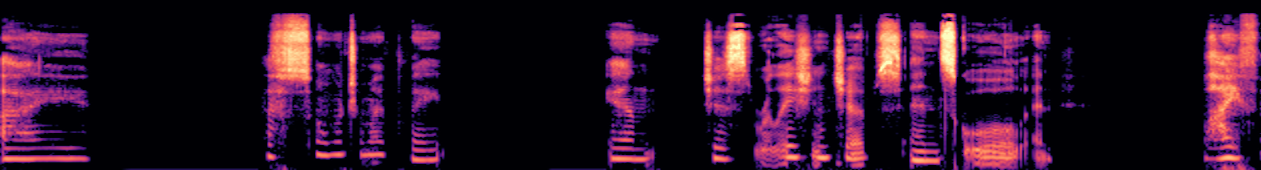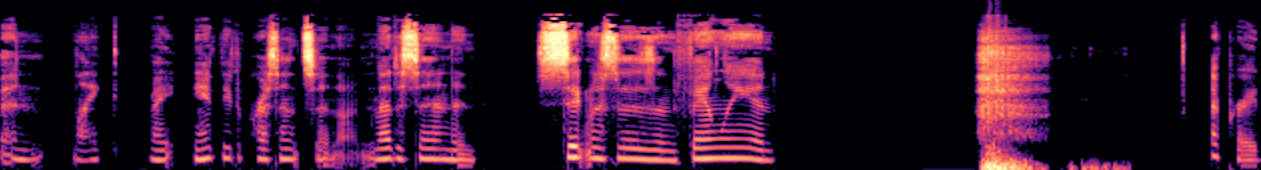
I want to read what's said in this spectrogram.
I have so much on my plate. And just relationships and school and life and like my antidepressants and uh, medicine and sicknesses and family and I prayed.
